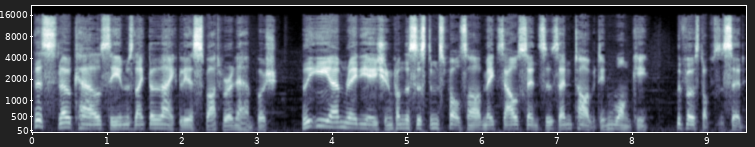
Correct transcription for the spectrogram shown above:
This locale seems like the likeliest spot for an ambush. The EM radiation from the system's pulsar makes our senses and targeting wonky, the first officer said,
